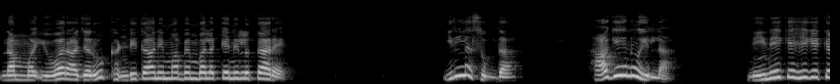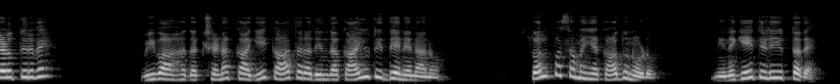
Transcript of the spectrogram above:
ನಮ್ಮ ಯುವರಾಜರು ಖಂಡಿತ ನಿಮ್ಮ ಬೆಂಬಲಕ್ಕೆ ನಿಲ್ಲುತ್ತಾರೆ. ಇಲ್ಲ ಸುಗ್ಧ, ಹಾಗೇನೂ ಇಲ್ಲ. ನೀನೇಕೆ ಹೀಗೆ ಕೇಳುತ್ತಿರುವೆ? ವಿವಾಹದ ಕ್ಷಣಕ್ಕಾಗಿ ಕಾತರದಿಂದ ಕಾಯುತ್ತಿದ್ದೇನೆ ನಾನು. ಸ್ವಲ್ಪ ಸಮಯ ಕಾದು ನೋಡು. ನಿನಗೇ ತಿಳಿಯುತ್ತದೆ.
